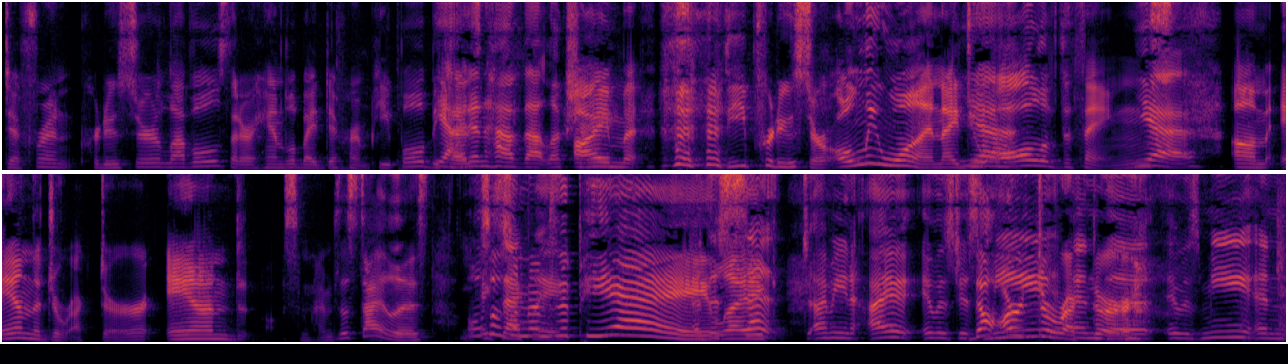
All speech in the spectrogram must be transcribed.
different producer levels that are handled by different people. Because Yeah, I didn't have that luxury. I'm the producer, only one. I do Yeah. all of the things. Yeah. Um, and the director, and sometimes the stylist, also sometimes the PA, the like. set, I mean, I it was just The me art and director. the- it was me and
